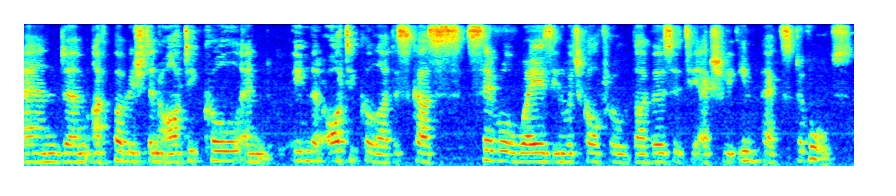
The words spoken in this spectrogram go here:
And um, I've published an article, and in that article, I discuss several ways in which cultural diversity actually impacts divorce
